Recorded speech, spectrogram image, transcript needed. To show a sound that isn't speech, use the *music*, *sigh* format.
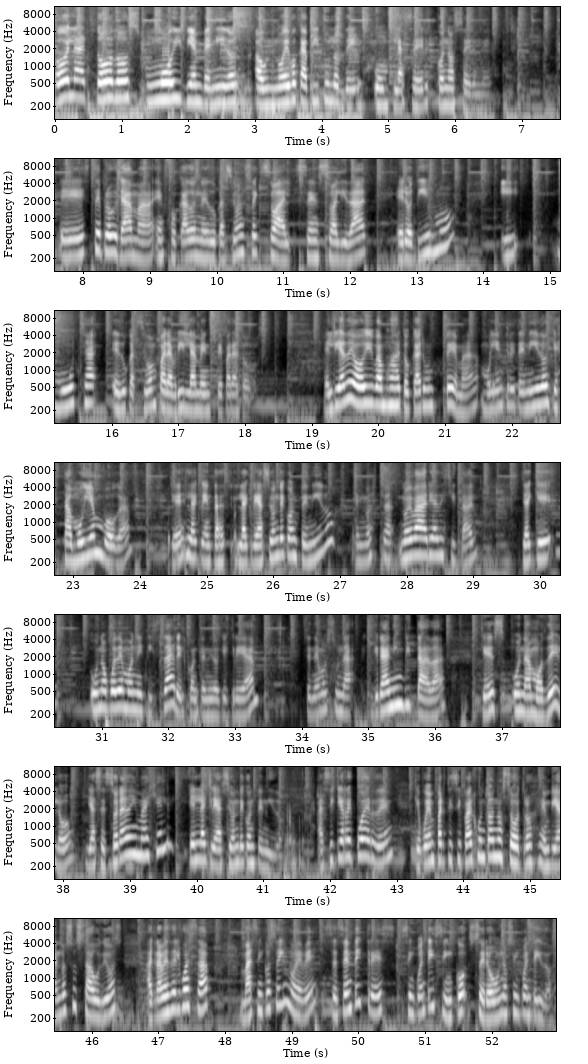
Hola a todos, muy bienvenidos a un nuevo capítulo de Un placer conocerme. Este programa enfocado en educación sexual, sensualidad, erotismo y mucha educación para abrir la mente para todos. El día de hoy vamos a tocar un tema muy entretenido que está muy en boga, que es la, la creación de contenido en nuestra nueva área digital ya que uno puede monetizar el contenido que crea. Tenemos una gran invitada que es una modelo y asesora de imagen en la creación de contenido. Así que recuerden que pueden participar junto a nosotros enviando sus audios a través del WhatsApp más 569 63 55 01 52.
